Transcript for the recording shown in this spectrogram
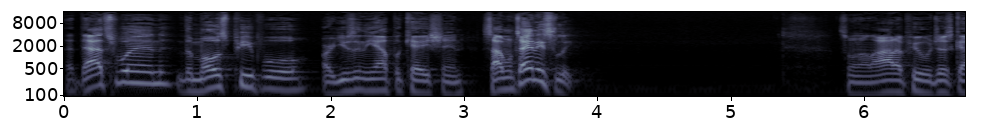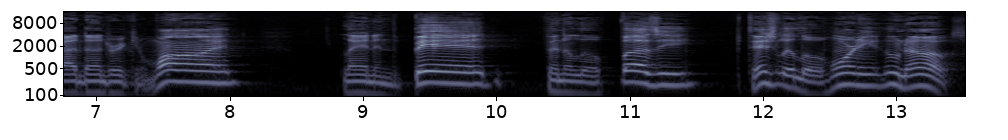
that that's when the most people are using the application simultaneously. So when a lot of people just got done drinking wine, laying in the bed, feeling a little fuzzy, potentially a little horny, who knows?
